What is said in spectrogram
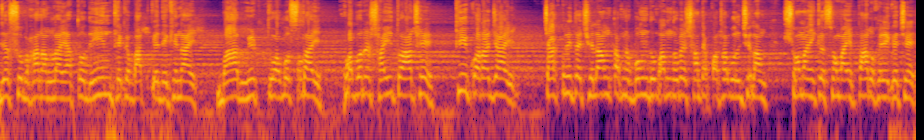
যে সুবহান আল্লাহ এতদিন থেকে বাপকে দেখে নাই বা মৃত্যু অবস্থায় কবরে সাহিত্য আছে, কি করা যায়? চাকরিতে ছিলাম, তখন বন্ধু বান্ধবের সাথে কথা বলছিলাম। সময়কে সময় পার হয়ে গেছে।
